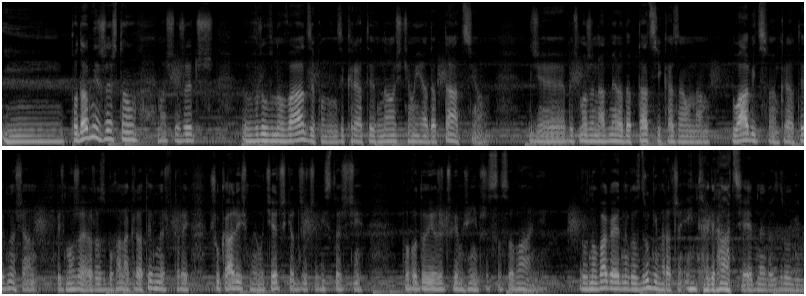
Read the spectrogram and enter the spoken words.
I podobnie zresztą ma się rzecz w równowadze pomiędzy kreatywnością i adaptacją, gdzie być może nadmiar adaptacji kazał nam dławić swoją kreatywność, a być może rozbuchana kreatywność, w której szukaliśmy ucieczki od rzeczywistości, powoduje, że czujemy się nieprzystosowani. Równowaga jednego z drugim, raczej integracja jednego z drugim,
